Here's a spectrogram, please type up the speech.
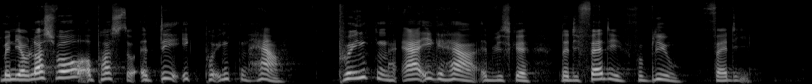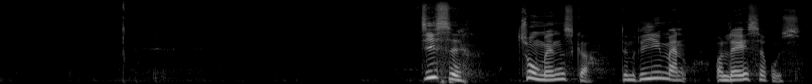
Men jeg vil også våge at påstå, at det er ikke pointen her. Pointen er ikke her, at vi skal lade de fattige forblive fattige. Disse to mennesker, den rige mand og Lazarus,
